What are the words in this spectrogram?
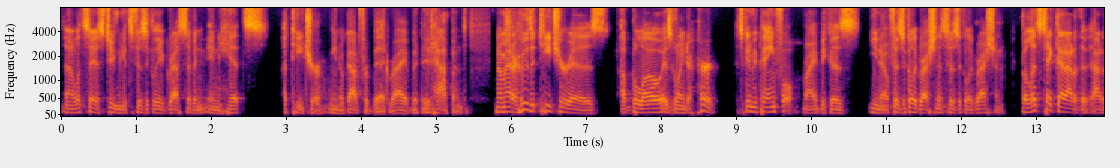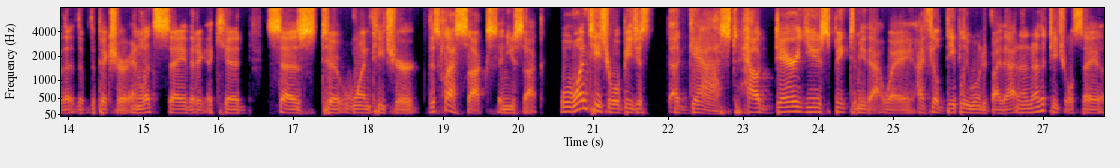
Now, let's say a student gets physically aggressive and, and hits a teacher, you know, God forbid, right? But it happens. No matter who the teacher is, a blow is going to hurt. It's going to be painful, right? Because you know, physical aggression is physical aggression. But let's take that out of the out of the, the, the picture, and let's say that a, a kid says to one teacher, "This class sucks, and you suck." Well, one teacher will be just aghast. How dare you speak to me that way? I feel deeply wounded by that. And another teacher will say,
